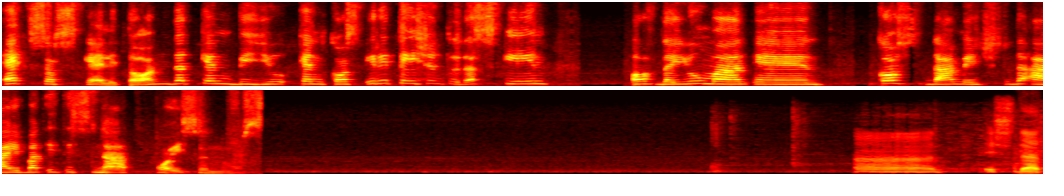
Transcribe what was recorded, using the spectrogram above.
exoskeleton that can be you can cause irritation to the skin of the human and cause damage to the eye, but it is not poisonous. Uh, is that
